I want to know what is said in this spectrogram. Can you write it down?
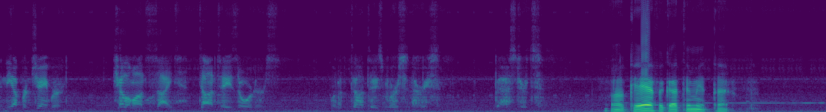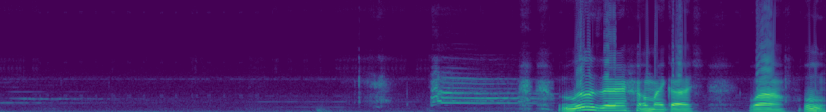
in the upper chamber. Kill him on sight. Dante's orders. One of Dante's mercenaries. Bastards. Okay, I forgot to mute that. Loser! Oh my gosh. Wow. Ooh.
